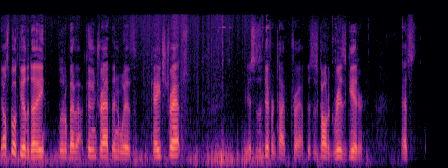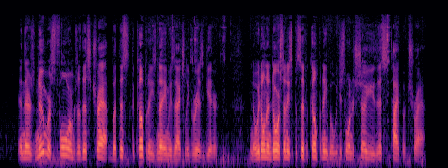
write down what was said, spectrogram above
Y'all spoke the other day a little bit about coon trapping with cage traps. This is a different type of trap. This is called a Grizz Getter. That's and there's numerous forms of this trap, but this the company's name is actually Grizz Getter. You know, we don't endorse any specific company, but we just want to show you this type of trap.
